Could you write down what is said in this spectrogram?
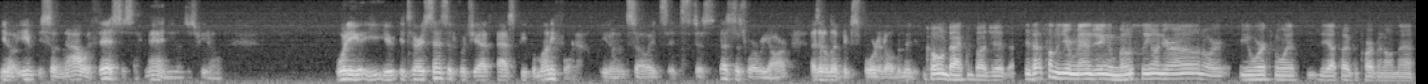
you know, even, so now with this, it's like, man, you know, just you know, what do you? you it's very sensitive what you ask people money for now you know, and so it's it's just that's just where we are as an Olympic sport at Old Dominion. Going back to budget, is that something you're managing mostly on your own, or are you working with the athletic department on that?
